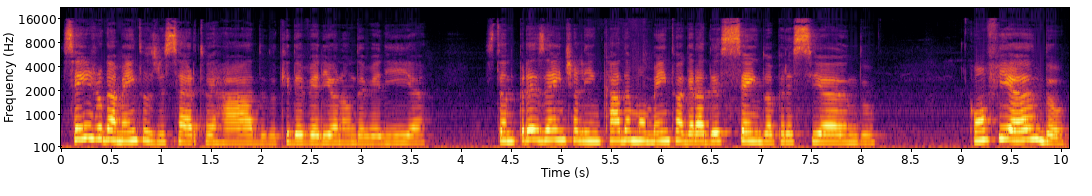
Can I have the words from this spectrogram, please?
sem julgamentos de certo ou errado, do que deveria ou não deveria, estando presente ali em cada momento, agradecendo, apreciando, confiando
